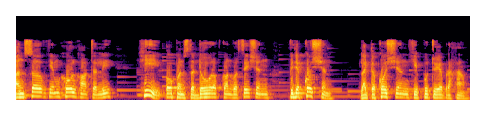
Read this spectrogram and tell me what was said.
and serve Him wholeheartedly, He opens the door of conversation with a question like the question He put to Abraham.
